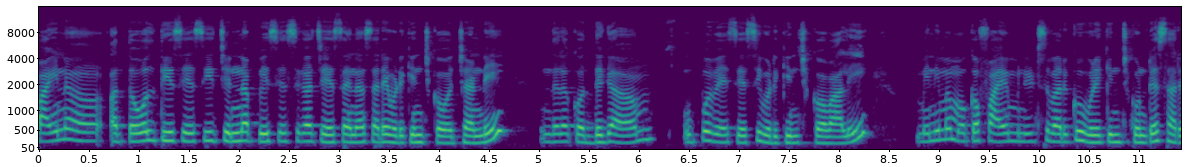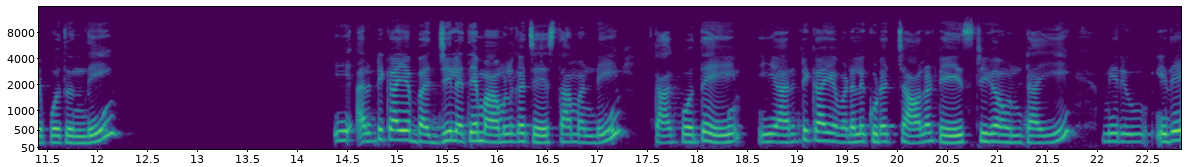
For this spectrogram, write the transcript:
పైన ఆ తోలు తీసేసి చిన్న పీసెస్గా చేసైనా సరే ఉడికించుకోవచ్చండి. ఇందులో కొద్దిగా ఉప్పు వేసేసి ఉడికించుకోవాలి. మినిమం ఒక ఫైవ్ మినిట్స్ వరకు ఉడికించుకుంటే సరిపోతుంది. ఈ అరటికాయ బజ్జీలు అయితే మామూలుగా చేస్తామండి. కాకపోతే ఈ అరటికాయ వడలు కూడా చాలా టేస్టీగా ఉంటాయి. మీరు ఇదే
